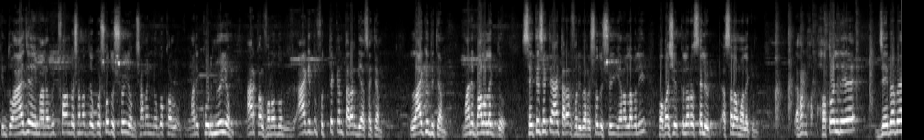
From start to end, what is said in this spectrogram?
কিন্তু আজ এই মানবিক ফাউন্ডেশনের যোগ্য সদস্যই হম, সামান্য মানে কর্মী হম, আর কল্পনা আয় কিন্তু প্রত্যেকখান তারার গিয়া চাইতাম লাইকও দিতাম মানে ভালো লাগতো। সেইতে সেইতে আয় তারার পরিবারের সদস্য ইয়ানাল্লাহ বলি, প্রবাসী উকিলেরও স্যালুট আসসালামু আলাইকুম। এখন হতল দিয়ে যেভাবে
